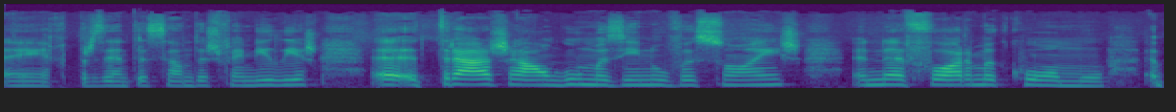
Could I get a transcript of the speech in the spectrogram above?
em representação das famílias, traz algumas inovações na forma como uh,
